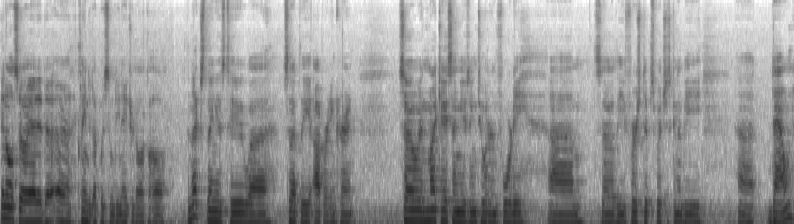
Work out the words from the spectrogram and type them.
and also added, uh, uh, cleaned it up with some denatured alcohol. The next thing is to uh, set up the operating current. So in my case I'm using 240. Um, so the first dip switch is going to be uh, down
